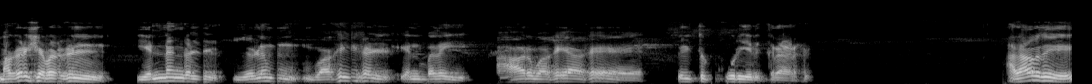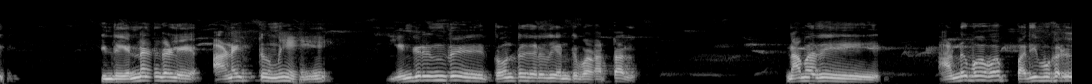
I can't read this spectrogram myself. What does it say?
மகரிஷி அவர்கள் எண்ணங்கள் எழும் வகைகள் என்பதை ஆறு வகையாக பிரித்து கூறியிருக்கிறார்கள். அதாவது இந்த எண்ணங்கள் அனைத்துமே எங்கிருந்து தோன்றுகிறது என்று பார்த்தால் நமது அனுபவ பதிவுகள்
